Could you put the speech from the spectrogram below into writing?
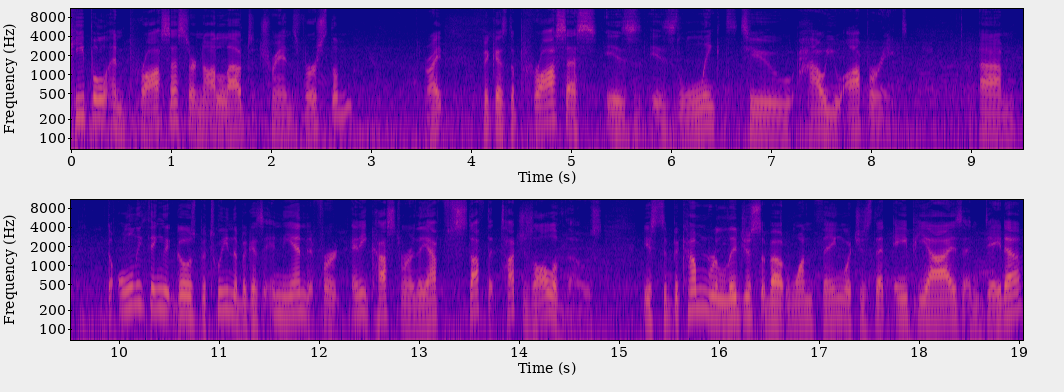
people and process are not allowed to transverse them, right? Because the process is, is linked to how you operate. Um, the only thing that goes between them, because in the end, for any customer, they have stuff that touches all of those, is to become religious about one thing, which is that APIs and data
